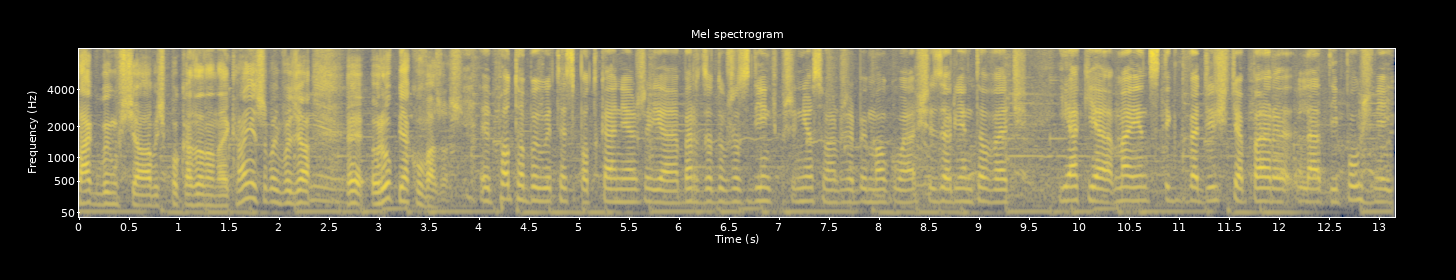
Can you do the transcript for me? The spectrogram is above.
tak bym chciała być pokazana na ekranie, czy pani powiedziała e, rób jak uważasz? Po to były te spotkania, że ja bardzo dużo zdjęć przyniosłam, żeby mogła się zorientować, jak ja, mając tych dwadzieścia parę lat i później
